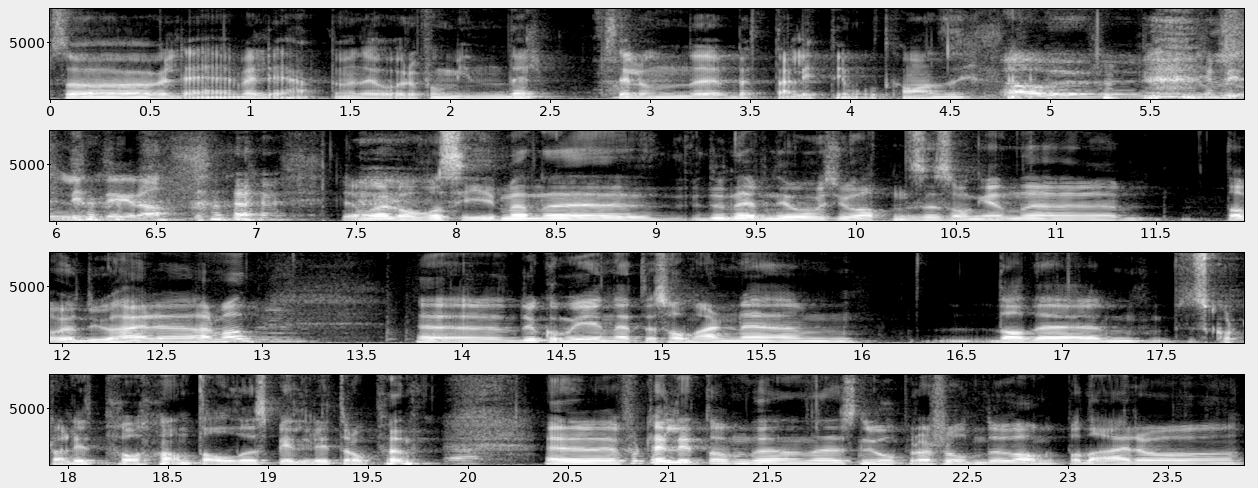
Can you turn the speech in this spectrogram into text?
Så veldig, veldig happy med det året for min del. Selv om det bøtta litt imot, kan man si. Ja, det, Litt, lite grann. det må jeg lov å si, men eh, du nevner jo 2018-sesongen. eh, da var jo du her, Herman. Eh, du kom jo inn etter sommeren eh, da det skorta litt på antall spillere i troppen. Ja. fortell litt om den snuoperasjonen du var med på der, og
